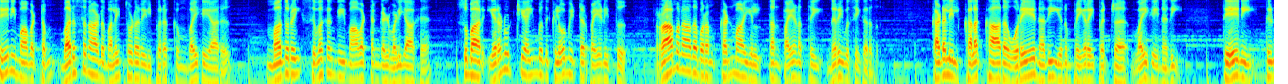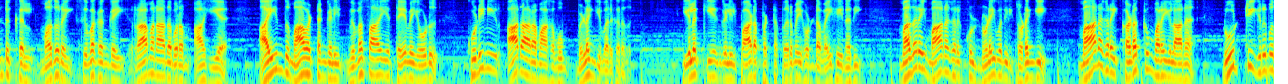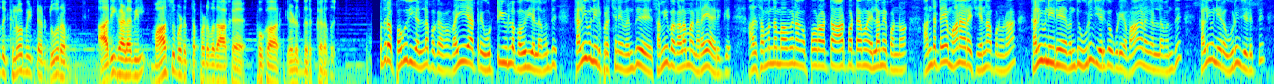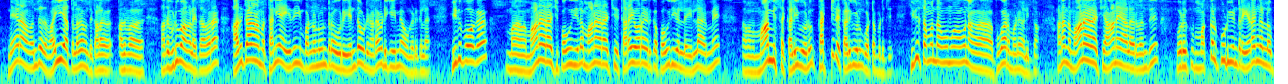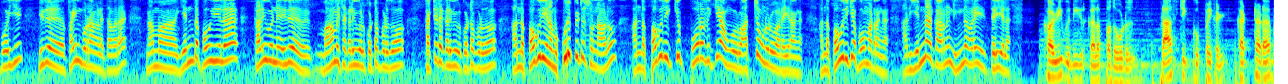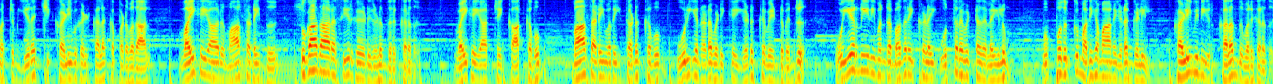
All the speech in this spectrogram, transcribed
தேனி மாவட்டம் வருசநாடு மலைத்தொடரில் பிறக்கும் வைகையாறு மதுரை சிவகங்கை மாவட்டங்கள் வழியாக சுமார் இருநூற்றி ஐம்பது கிலோமீட்டர் பயணித்து ராமநாதபுரம் கண்மாயில் தன் பயணத்தை நிறைவு செய்கிறது. கடலில் கலக்காத ஒரே நதி எனும் பெயரை பெற்ற வைகை நதி தேனி திண்டுக்கல் மதுரை சிவகங்கை ராமநாதபுரம் ஆகிய ஐந்து மாவட்டங்களின் விவசாய தேவையோடு குடிநீர் ஆதாரமாகவும் விளங்கி வருகிறது. இலக்கியங்களில் பாடப்பட்ட பெருமை கொண்ட வைகை நதி மதுரை மாநகருக்குள் நுழைவதில் தொடங்கி மாநகரை கடக்கும் வரையிலான நூற்றி இருபது கிலோமீட்டர் தூரம் அதிக அளவில் மாசுபடுத்தப்படுவதாக புகார் எழுந்திருக்கிறது. மதுரை பகுதிகளில் இப்போ வையாற்றை ஒட்டியுள்ள பகுதிகளில் வந்து கழிவுநீர் பிரச்சனை வந்து சமீப காலமாக நிறையா இருக்குது அது சம்மந்தமாகவே நாங்கள் போராட்டம் ஆர்ப்பாட்டமாக எல்லாமே பண்ணோம். அந்த டைம் மாநகராட்சி என்ன பண்ணுவோம்னா கழிவுநீரை வந்து உறிஞ்சி இருக்கக்கூடிய வாகனங்களில் வந்து கழிவுநீரை உறிஞ்சி எடுத்து நேராக வந்து அதை வையாற்றில் தான் வந்து கல அது அதை விடுவாங்களே தவிர அதுக்காக நம்ம தனியாக எதையும் பண்ணணுன்ற ஒரு எந்த ஒரு நடவடிக்கையுமே அவங்க எடுக்கலை. இது போக மாநகராட்சி பகுதியில் மாநகராட்சி கரையோரம் இருக்க பகுதிகளில் எல்லாருமே மாமிச கழிவுகளும் கட்டிட கழிவுகளும் கொட்டப்படுச்சு இது சம்மந்தமாகவும் நாங்கள் புகார் மனு அளித்தோம். ஆனால் அந்த மாநகராட்சி ஆணையாளர் வந்து ஒரு மக்கள் கூடுகின்ற இடங்களில் போய் இது ஃபைன் போடுறாங்களே தவிர நம்ம எந்த பகுதியில் கழிவு இது மாமிச கழிவுகள் கொட்டப்படுதோ கட்டிட கழிவுகள் கொட்டப்படுதோ அந்த பகுதியை நம்ம குறிப்பிட்டு சொன்னாலும் அந்த பகுதிக்கு போகிறதுக்கே அவங்க ஒரு அச்ச உணர்வு அடைகிறாங்க. அந்த பகுதிக்கே போக மாட்டாங்க அது என்ன காரணம்னு இன்ன வரை தெரியலை. கழிவு நீர் கலப்பதோடு பிளாஸ்டிக் குப்பைகள் கட்டட மற்றும் இறைச்சி கழிவுகள் கலக்கப்படுவதால் வைகை ஆறு மாசடைந்து சுகாதார சீர்கேடு எழுந்திருக்கிறது. வைகை ஆற்றை காக்கவும் மாசடைவதை தடுக்கவும் உரிய நடவடிக்கை எடுக்க வேண்டும் என்று உயர்நீதிமன்ற மதுரை கிளை உத்தரவிட்ட நிலையிலும் முப்பதுக்கும் அதிகமான இடங்களில் கழிவுநீர் கலந்து வருகிறது.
